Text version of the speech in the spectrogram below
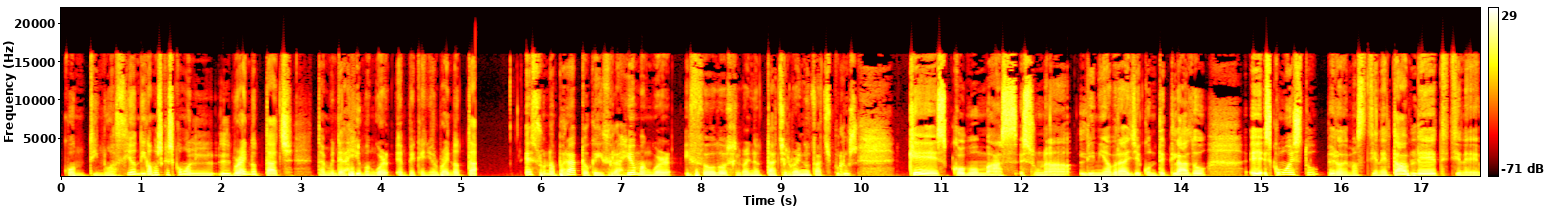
continuación, digamos que es como el, el Bright Note Touch también de la Humanware en pequeño. El Bright Note Touch es un aparato que hizo la Humanware, hizo dos, el Note Touch, el Note Touch Plus, que es como más, es una línea braille con teclado, eh, es como esto, pero además tiene tablet, tiene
